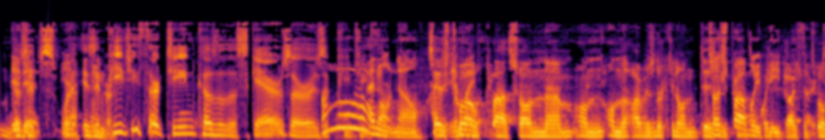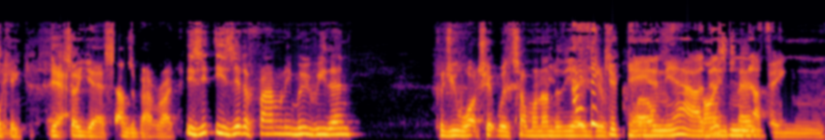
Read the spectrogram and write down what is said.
Because It is, it's what, yeah. is it PG thirteen because of the scares or is it Oh, PG? I don't know. It says It twelve might- plus on um on on the. I was looking on Disney. So it's probably Plus you guys were PG-13. talking. Yeah. So yeah, sounds about right. Is it is it a family movie then? Could you watch it with someone under the I age think of you 12, can. Yeah, 9, there's 10? nothing.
